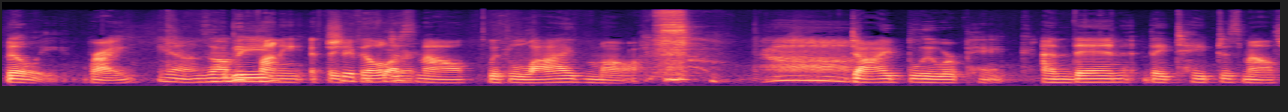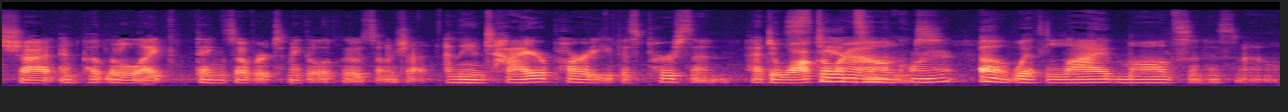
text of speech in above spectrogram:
Billy, right? Yeah, zombie. It'd be funny if they filled his mouth with live moths, dyed blue or pink, and then they taped his mouth shut and put little like things over it to make it look like it was sewn shut. And the entire party, this person had to walk Stands around in the corner. Oh, with live moths in his mouth.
